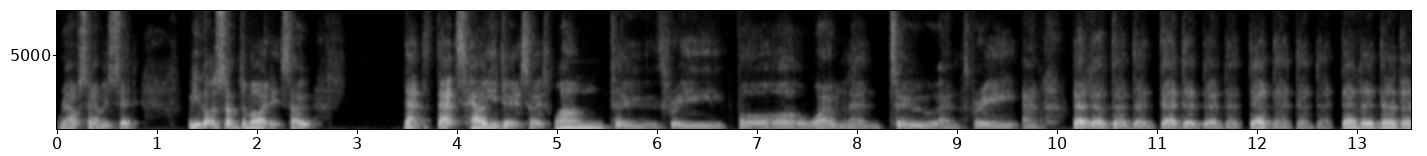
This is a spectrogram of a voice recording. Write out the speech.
Ralph Salmins said, well, you've got to subdivide it. So that's that's how you do it. So it's one, two, three, four, one and two and three and da da da da da da da da da da da da da da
